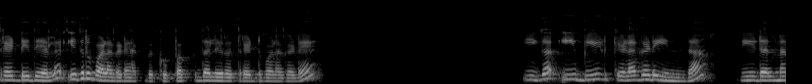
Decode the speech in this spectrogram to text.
ಥ್ರೆಡ್ ಇದೆಯಲ್ಲ, ಇದ್ರ ಒಳಗಡೆ ಹಾಕಬೇಕು, ಪಕ್ಕದಲ್ಲಿರೋ ಥ್ರೆಡ್ ಒಳಗಡೆ. ಈಗ ಈ ಬೀಡ್ ಕೆಳಗಡೆಯಿಂದ ನೀಡಲ್ನ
